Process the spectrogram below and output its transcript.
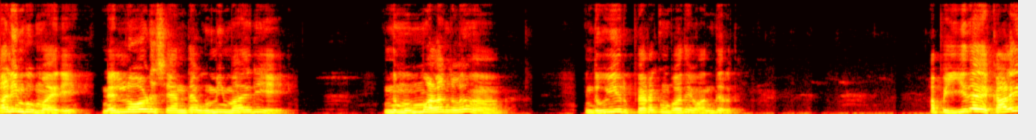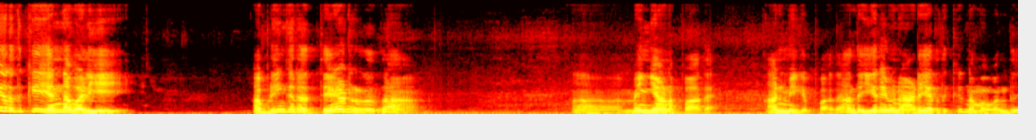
களிம்பு மாதிரி நெல்லோடு சேர்ந்த உமி மாதிரி இந்த மும்மலங்களும் இந்த உயிர் பிறக்கும் போதே வந்துடுது அப்போ இதை களையிறதுக்கு என்ன வழி? அப்படிங்கிற தேடுறது தான் மெஞ்ஞான பாதை ஆன்மீக பாதை. அந்த இறைவனை அடையிறதுக்கு நம்ம வந்து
